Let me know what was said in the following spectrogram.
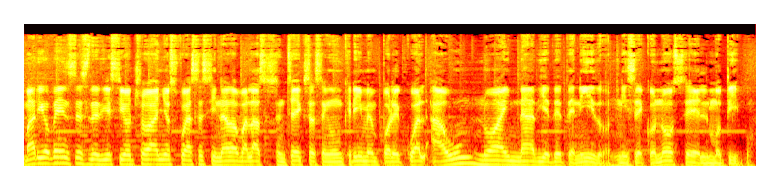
Mario Vences, de 18 años, fue asesinado a balazos en Texas en un crimen por el cual aún no hay nadie detenido, ni se conoce el motivo.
